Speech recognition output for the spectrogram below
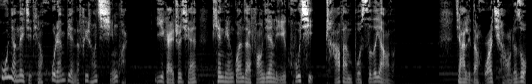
姑娘那几天忽然变得非常勤快。一改之前天天关在房间里哭泣、茶饭不思的样子，家里的活抢着做。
